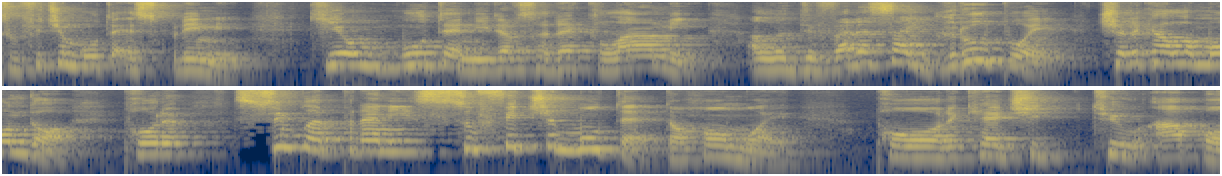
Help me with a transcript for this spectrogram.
sufiĉe multe esprimi. Kiom multe ni devas reklami al la diversaj grupoj ĉirkaŭ la mondo por simple preni sufiĉe multe da homoj por ke ĉi tiu apo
